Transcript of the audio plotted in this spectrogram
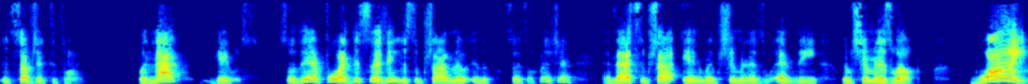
It's subject to time but not Gerus. So therefore, this I think is the pshat in the, in the and that's the pshat in Reb Shimon as and the Reb Shimon as well. Why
